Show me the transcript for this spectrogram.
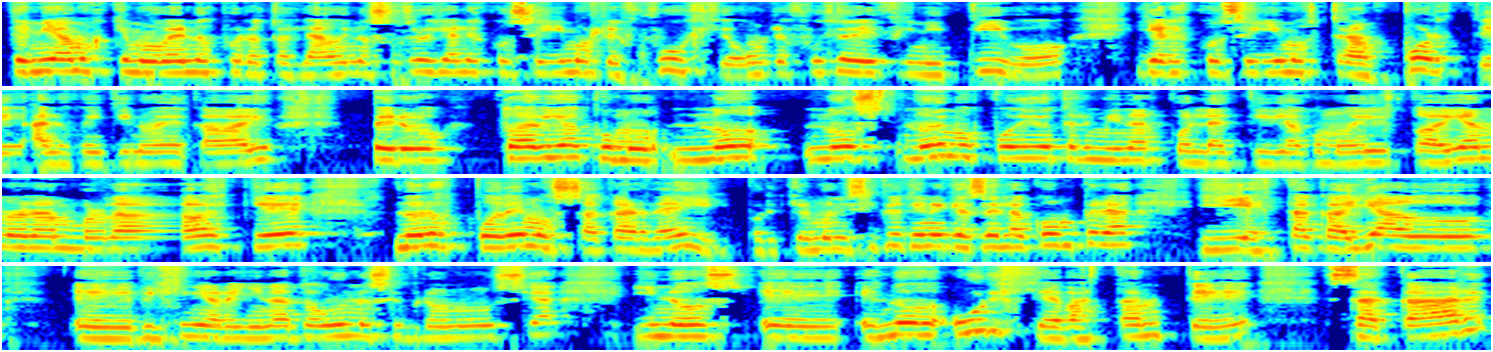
teníamos que movernos por otros lados y nosotros ya les conseguimos refugio, un refugio definitivo, ya les conseguimos transporte a los 29 caballos, pero todavía como no, no, no hemos podido terminar con la actividad, como ellos todavía no la han abordado, es que no los podemos sacar de ahí, porque el municipio tiene que hacer la compra y está callado, eh, Virginia Rellenato aún no se pronuncia, y nos, eh, nos urge bastante sacar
